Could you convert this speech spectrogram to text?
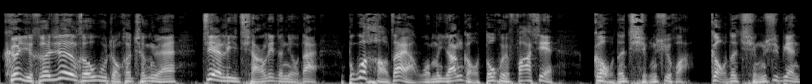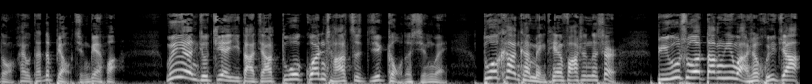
可以和任何物种和成员建立强烈的纽带。不过好在啊，我们养狗都会发现狗的情绪化、狗的情绪变动，还有它的表情变化。威恩就建议大家多观察自己狗的行为，多看看每天发生的事儿。比如说，当你晚上回家，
